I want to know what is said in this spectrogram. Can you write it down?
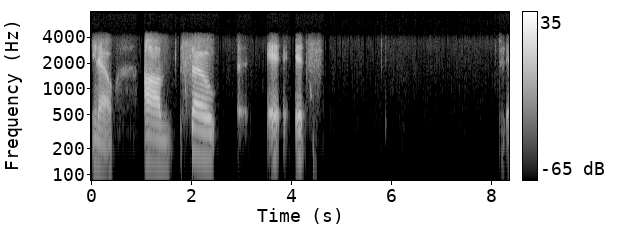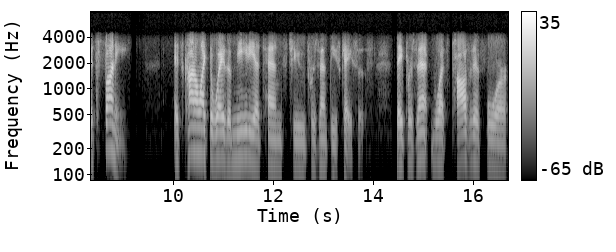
you know. Um, so it, it's it's funny. It's kind of like the way the media tends to present these cases. They present what's positive for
